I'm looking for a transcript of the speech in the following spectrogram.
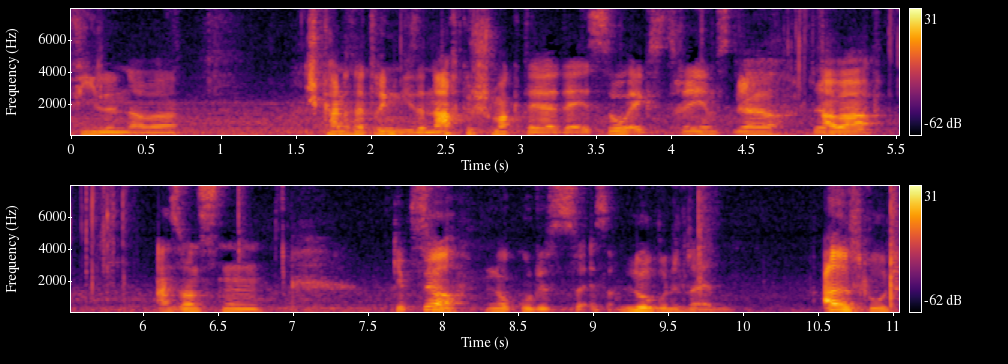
vielen, aber ich kann das nicht trinken. Dieser Nachgeschmack, der, der ist so extrem. Ja, Aber gut. ansonsten gibt es Ja. nur Gutes zu essen. Nur Gutes zu essen. Alles gut.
